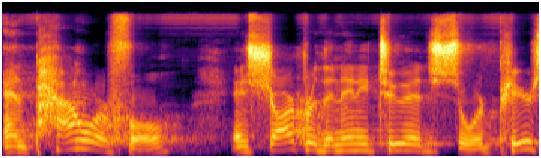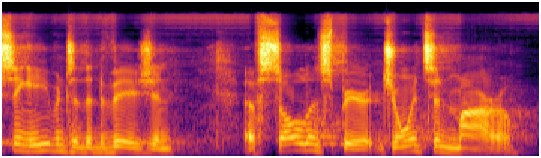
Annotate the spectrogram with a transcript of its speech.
and powerful and sharper than any two edged sword, piercing even to the division of soul and spirit, joints and marrow,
